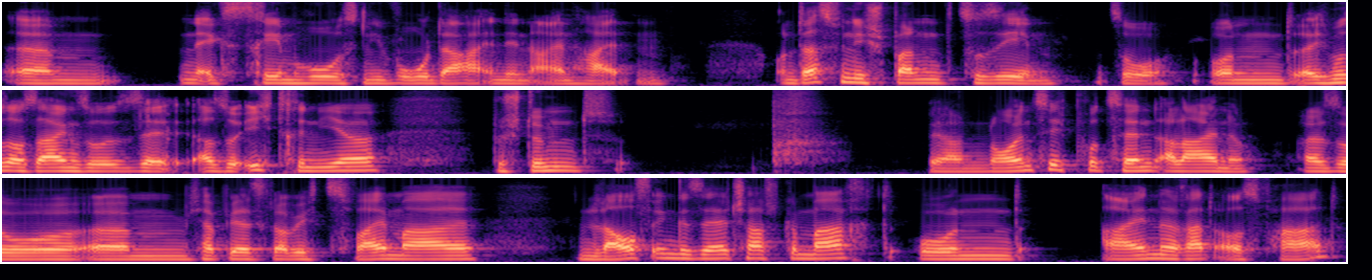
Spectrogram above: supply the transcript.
ähm, ein extrem hohes Niveau da in den Einheiten. Und das finde ich spannend zu sehen. So. Und äh, ich muss auch sagen, so, also ich trainiere bestimmt ja, 90 Prozent alleine. Also ähm, ich habe jetzt, glaube ich, zweimal einen Lauf in Gesellschaft gemacht und eine Radausfahrt.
